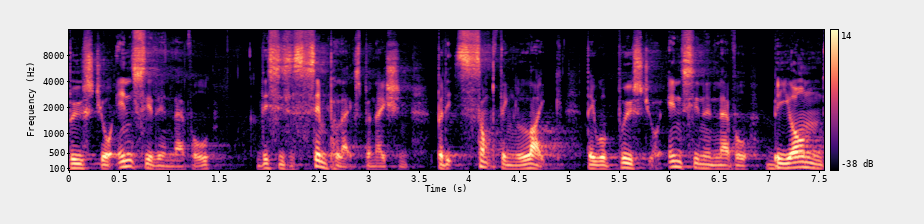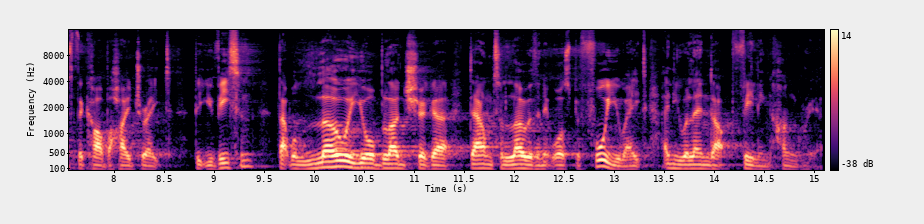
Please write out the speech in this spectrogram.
boost your insulin level. This is a simple explanation, but it's something like they will boost your insulin level beyond the carbohydrate that you've eaten. That will lower your blood sugar down to lower than it was before you ate, and you will end up feeling hungrier.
